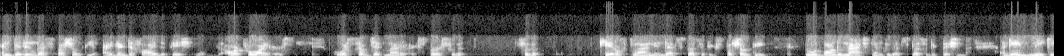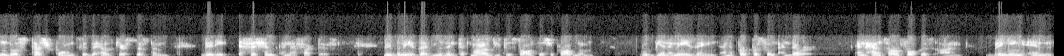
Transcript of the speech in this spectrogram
and within that specialty, identify the patient, our providers who are subject matter experts for the for the care of plan in that specific specialty. We would want to match them to that specific patient. Again, making those touch points with the healthcare system very efficient and effective. We believe that using technology to solve such a problem would be an amazing and a purposeful endeavor, and hence our focus on bringing in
